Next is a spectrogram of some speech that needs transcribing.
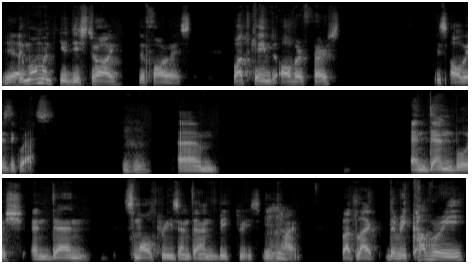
Yeah. the moment you destroy the forest? What came over first is always the grass, Mhm. um, and then bush, and then small trees, and then big trees in Mhm. time. But like the recovery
